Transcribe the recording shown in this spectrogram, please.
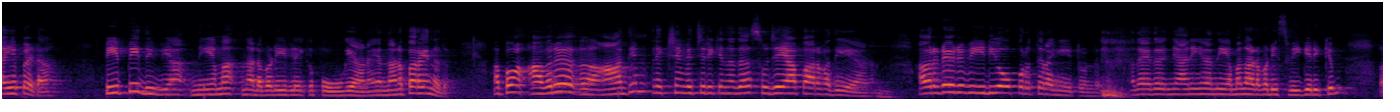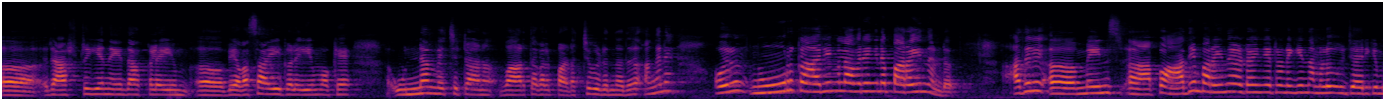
അയ്യപ്പേട്ടാ? പി പി ദിവ്യ നിയമ നടപടിയിലേക്ക് പോവുകയാണ് എന്നാണ് പറയുന്നത്. അപ്പോൾ അവർ ആദ്യം ലക്ഷ്യം വെച്ചിരിക്കുന്നത് സുജയ പാർവതിയെയാണ്. അവരുടെ ഒരു വീഡിയോ പുറത്തിറങ്ങിയിട്ടുണ്ട്. അതായത് ഞാനിങ്ങനെ നിയമ നടപടി സ്വീകരിക്കും രാഷ്ട്രീയ നേതാക്കളെയും വ്യവസായികളെയും ഒക്കെ ഉന്നം വെച്ചിട്ടാണ് വാർത്തകൾ പടച്ചുവിടുന്നത്. അങ്ങനെ ഒരു നൂറ് കാര്യങ്ങൾ അവരിങ്ങനെ പറയുന്നുണ്ട്. അതിൽ മെയിൻസ് അപ്പോൾ ആദ്യം പറയുന്നത് കേട്ട് കഴിഞ്ഞിട്ടുണ്ടെങ്കിൽ നമ്മൾ വിചാരിക്കും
